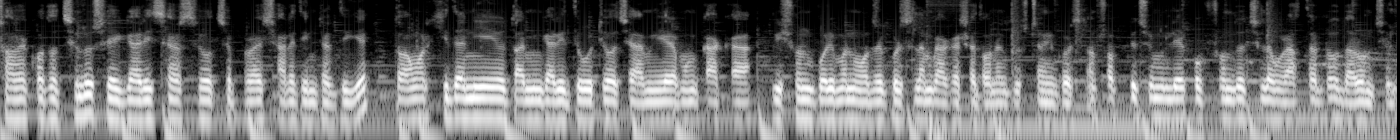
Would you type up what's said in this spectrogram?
ছাড়ার কথা ছিল, সেই গাড়ি ছাড়ছে হচ্ছে প্রায় সাড়ে তিনটার দিকে। তো আমার খিদা নিয়ে তো আমি গাড়িতে উঠে হচ্ছে আমি এবং কাকা ভীষণ পরিমাণ মজা করছিলাম। কাকার সাথে অনেক দুষ্টামি করছিলাম। সবকিছু মিলিয়ে খুব সুন্দর ছিল এবং রাস্তাটাও দারুণ ছিল।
